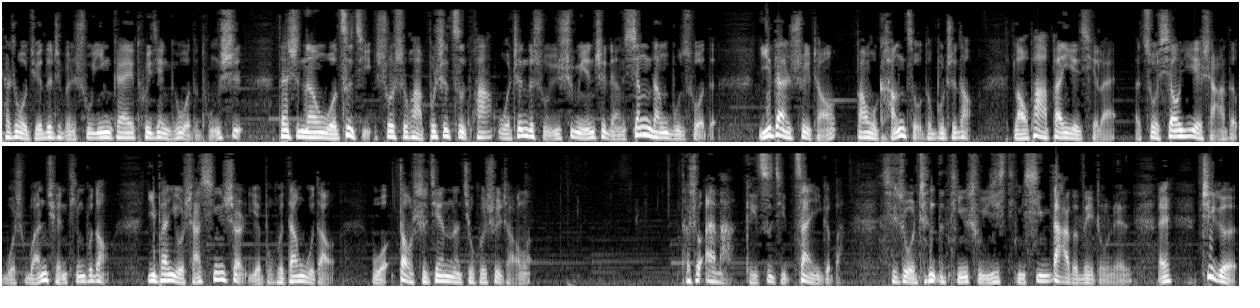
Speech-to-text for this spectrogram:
他说，我觉得这本书应该推荐给我的同事，但是呢，我自己说实话不是自夸，我真的属于睡眠质量相当不错的，一旦睡着，把我扛走都不知道。老爸半夜起来做宵夜啥的，我是完全听不到。一般有啥心事儿也不会耽误到我，到时间呢就会睡着了。他说：“艾玛，给自己赞一个吧。其实我真的挺属于挺心大的那种人。哎，这个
